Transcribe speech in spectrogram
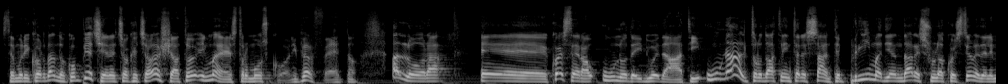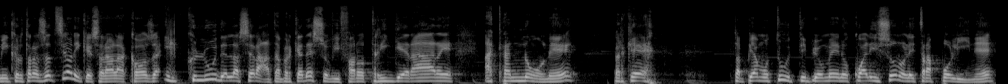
Stiamo ricordando con piacere ciò che ci ha lasciato il maestro Mosconi, perfetto. Allora, eh, questo era uno dei due dati. Un altro dato interessante, prima di andare sulla questione delle microtransazioni, che sarà la cosa, il clou della serata, perché adesso vi farò triggerare a cannone, perché sappiamo tutti più o meno quali sono le trappoline,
